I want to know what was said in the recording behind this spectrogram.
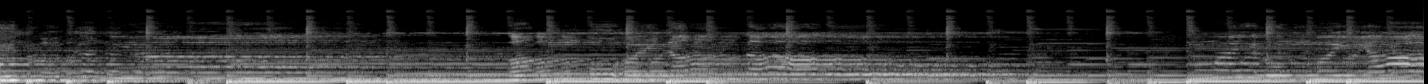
Bakit magkanya ang buhay ng tao? Mayroong mayaman,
